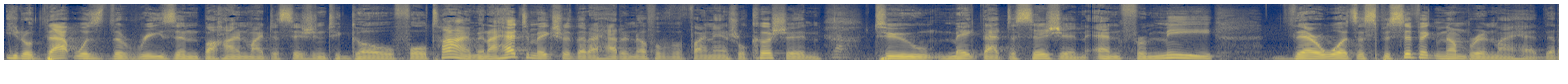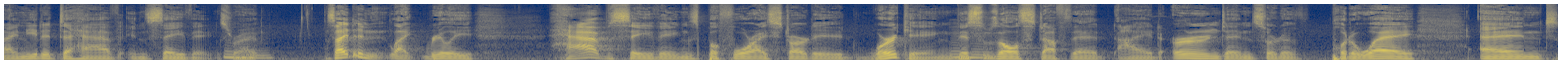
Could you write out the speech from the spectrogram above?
you know that was the reason behind my decision to go full time and i had to make sure that i had enough of a financial cushion to make that decision and for me there was a specific number in my head that i needed to have in savings right mm-hmm. So i didn't like really have savings before i started working. This mm-hmm. was all stuff that i had earned and sort of put away. And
